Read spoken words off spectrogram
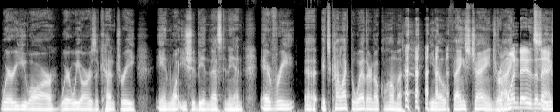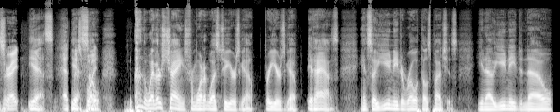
where you are, where we are as a country, and what you should be investing in. Every uh, it's kind of like the weather in Oklahoma. you know, things change, right? From one day to the Season. next, right? Yes. At yes. this point. So the weather's changed from what it was two years ago, three years ago. It has. And so you need to roll with those punches. You know, you need to know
